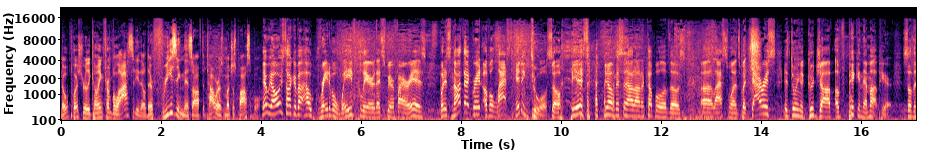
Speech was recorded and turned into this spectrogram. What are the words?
No push really coming from Velocity, though. They're freezing this off the tower as much as possible. Yeah, we always talk about how great of a wave clear that Spirit Fire is, but it's not that great of a last hitting tool. So he is, you know, missing out on a couple of those uh, last ones. But Dyrus is doing a good job of picking them up here. So the,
